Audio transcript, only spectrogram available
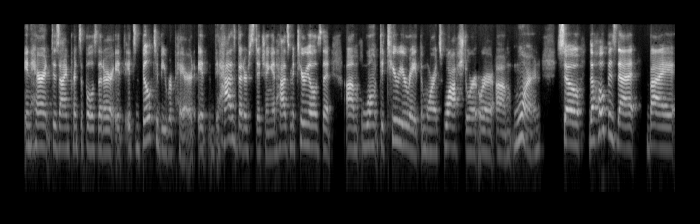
inherent design principles that are it, it's built to be repaired. It has better stitching. It has materials that um, won't deteriorate the more it's washed or, or um, worn. So the hope is that by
